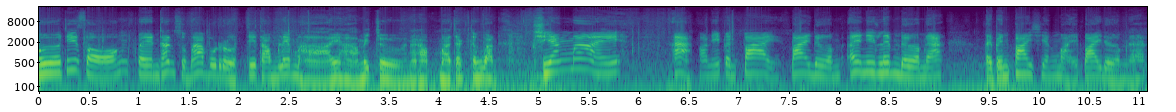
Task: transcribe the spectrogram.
มือที่ 2 เป็นท่านสุภาพบุรุษที่ทำเล่มหายหาไม่เจอนะครับ มาจากจังหวัดเชียงใหม่อะตอนนี้เป็นป้ายป้ายเดิมเอ้ยนี่เล่มเดิมนะ แต่เป็นป้ายเชียงใหม่ป้ายเดิมนะฮะ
